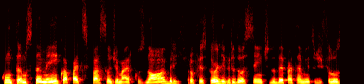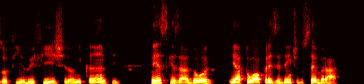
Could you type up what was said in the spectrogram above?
Contamos também com a participação de Marcos Nobre, professor livre-docente do Departamento de Filosofia do IFISH, da Unicamp, pesquisador e atual presidente do SEBRAP.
